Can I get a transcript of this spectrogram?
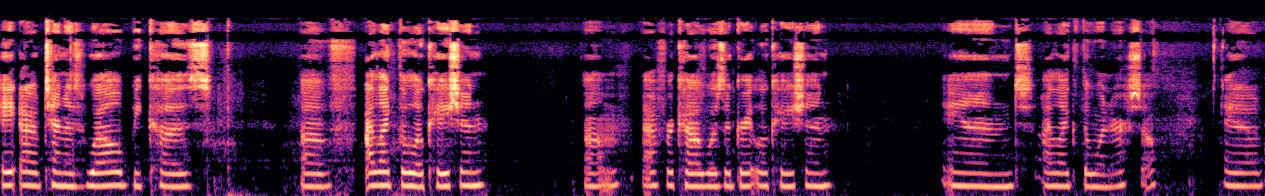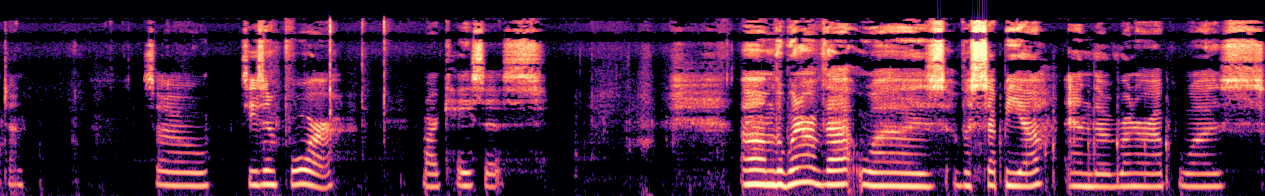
8 out of 10 as well because of I like the location. Um, Africa was a great location and I like the winner, so 8 out of 10. So, season 4, Marquesas. Um, the winner of that was Vecepia, and the runner-up was...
